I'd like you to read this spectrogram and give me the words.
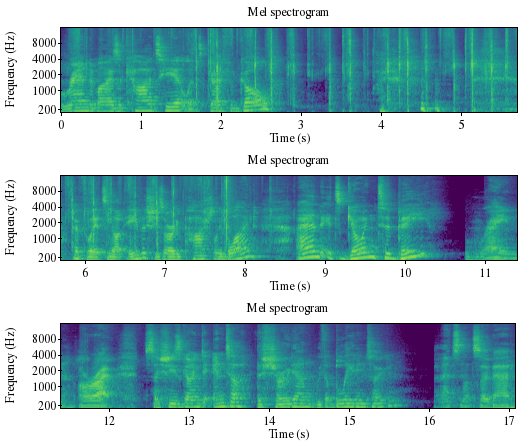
randomizer cards here. Let's go for gold. Hopefully it's not Eva, she's already partially blind. And it's going to be Rain. All right, so she's going to enter the showdown with a bleeding token. That's not so bad.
